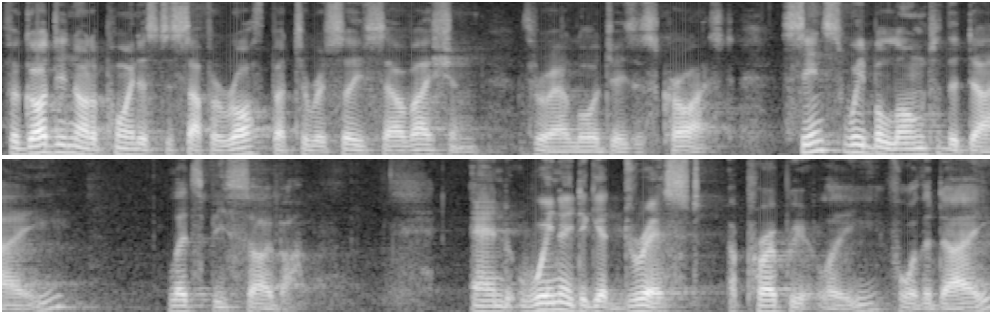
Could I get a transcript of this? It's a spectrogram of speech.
For God did not appoint us to suffer wrath, but to receive salvation through our Lord Jesus Christ. Since we belong to the day, let's be sober. And we need to get dressed appropriately for the day.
